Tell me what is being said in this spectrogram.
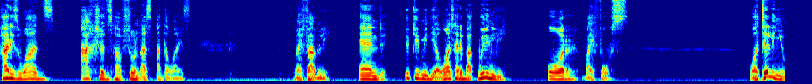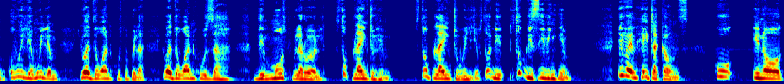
Harry's words, actions have shown us otherwise. My family. And UK media wants Harry back willingly or by force. We're telling you, oh, William, William, you are the one who's popular. You are the one who's uh, the most popular royal. Stop lying to him. Stop lying to William. Stop, de stop deceiving him. Even hate accounts who, you know,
